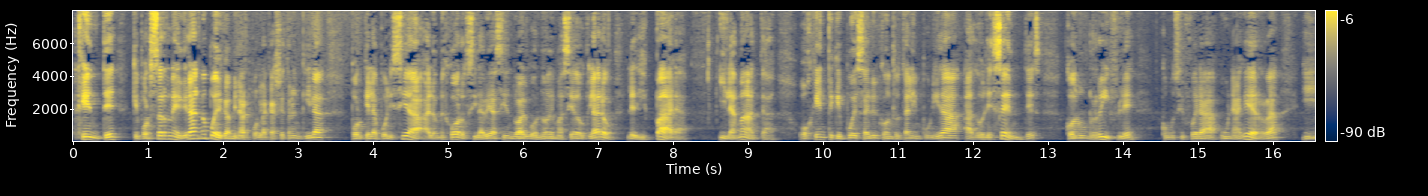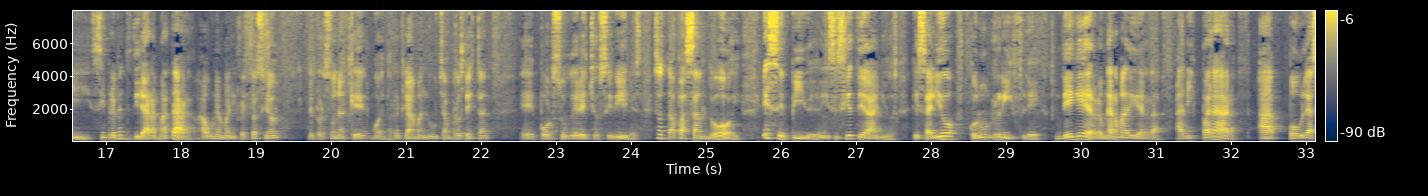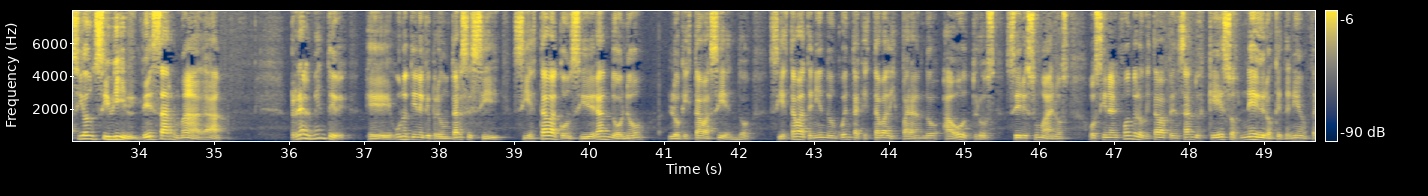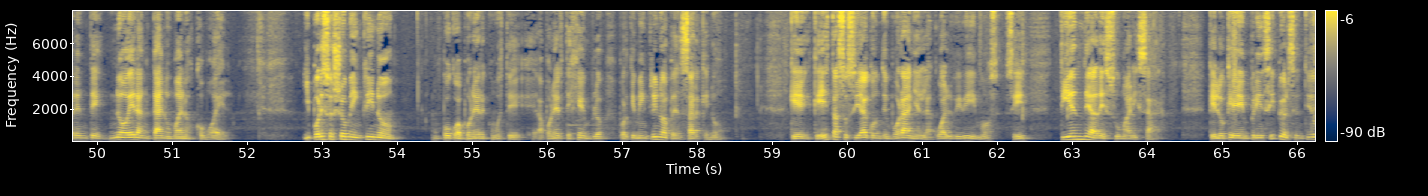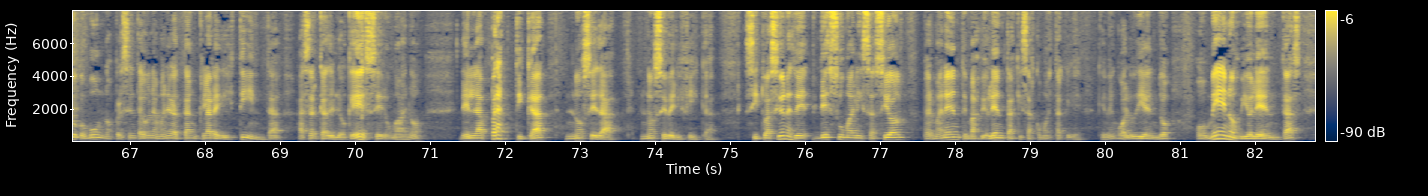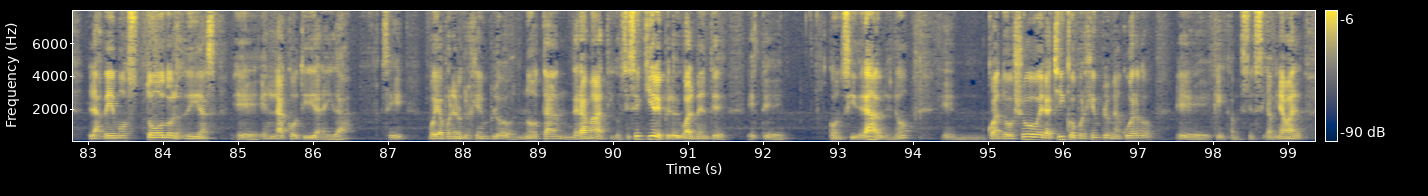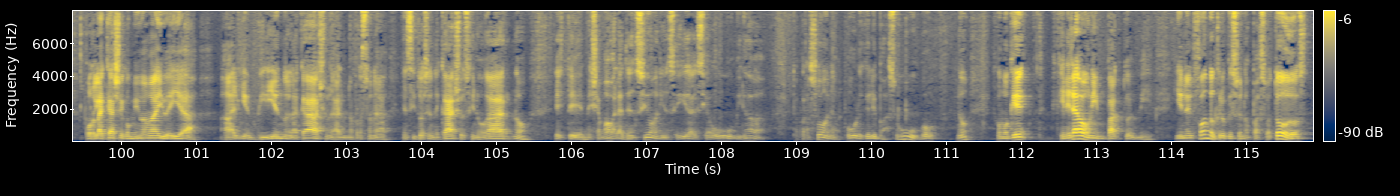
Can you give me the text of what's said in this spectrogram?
gente que por ser negra no puede caminar por la calle tranquila porque la policía a lo mejor si la ve haciendo algo no demasiado claro le dispara y la mata o gente que puede salir con total impunidad adolescentes con un rifle como si fuera una guerra y simplemente tirar a matar a una manifestación de personas que, bueno, reclaman, luchan, protestan eh, por sus derechos civiles. Eso está pasando hoy. Ese pibe de 17 años que salió con un rifle de guerra, un arma de guerra, a disparar a población civil desarmada, realmente eh, uno tiene que preguntarse si, si estaba considerando o no lo que estaba haciendo, si estaba teniendo en cuenta que estaba disparando a otros seres humanos, o si en el fondo lo que estaba pensando es que esos negros que tenía enfrente no eran tan humanos como él. Y por eso yo me inclino un poco a poner, como este, a poner este ejemplo, porque me inclino a pensar que no. Que, que esta sociedad contemporánea en la cual vivimos, ¿sí? tiende a deshumanizar que lo que en principio el sentido común nos presenta de una manera tan clara y distinta acerca de lo que es ser humano, de la práctica no se da, no se verifica. Situaciones de deshumanización permanente, más violentas, quizás como esta que, vengo aludiendo, o menos violentas, las vemos todos los días eh, en la cotidianeidad. ¿sí? Voy a poner otro ejemplo no tan dramático, si se quiere, pero igualmente este, considerable, ¿no? Em, cuando yo era chico, por ejemplo, me acuerdo eh, que si caminaba por la calle con mi mamá y veía a alguien pidiendo en la calle, una, una persona en situación de calle, sin hogar, ¿no? Este, me llamaba la atención y enseguida decía, uh, mirá, esta persona, pobre, ¿qué le pasó? Uh, ¿no? Como que generaba un impacto en mí. Y en el fondo creo que eso nos pasó a todos.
